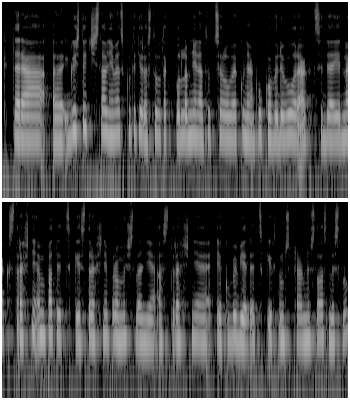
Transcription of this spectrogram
která, eh, i když ty čísla v Německu teď rostou, tak podle mě na tu celou jako nějakou covidovou reakci jde jednak strašně empaticky, strašně promyšleně a strašně jakoby vědecky v tom správném slova smyslu.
